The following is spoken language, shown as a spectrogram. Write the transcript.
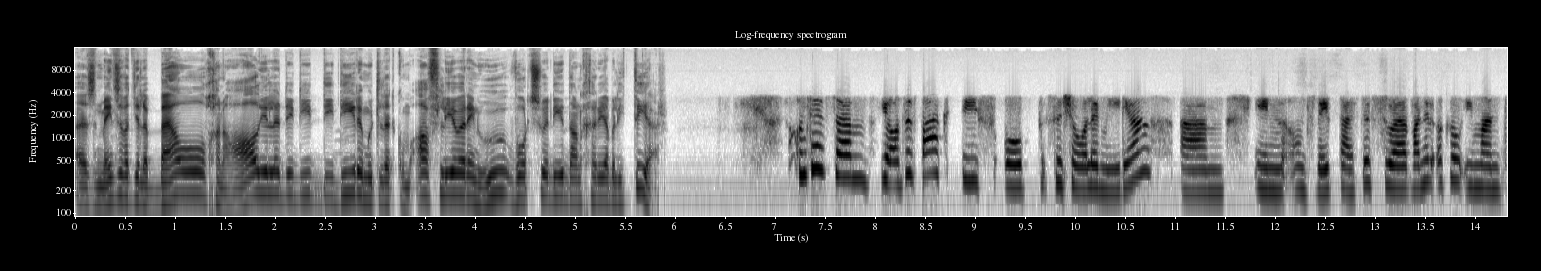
Is mense wat julle bel, gaan haal julle die die die diere moet hulle dit kom aflewer en hoe word so dier dan gerehabiliteer? Ons is ehm um, ja, ons is baie aktief op sosiale media, ehm um, in ons webtuiste. So wanneer ook al iemand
